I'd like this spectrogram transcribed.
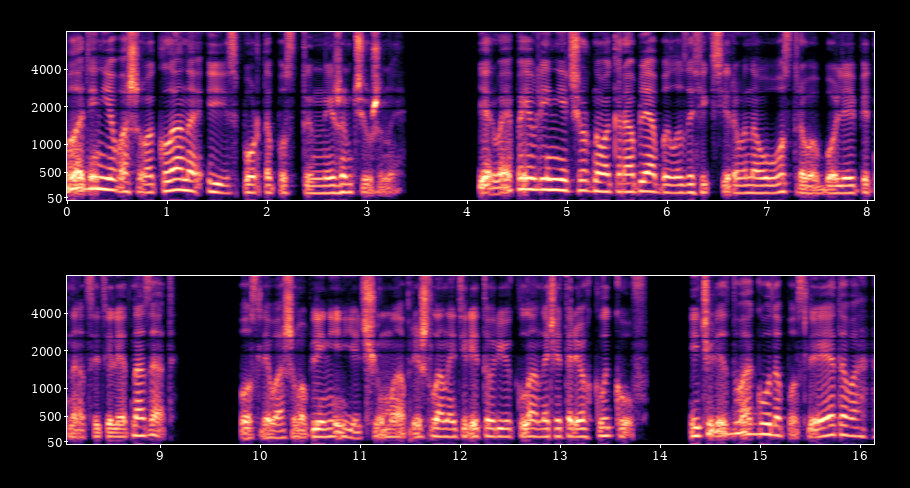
владение вашего клана и из порта пустынной жемчужины. Первое появление черного корабля было зафиксировано у острова более 15 лет назад. После вашего пленения чума пришла на территорию клана Четырех Клыков. И через два года после этого,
